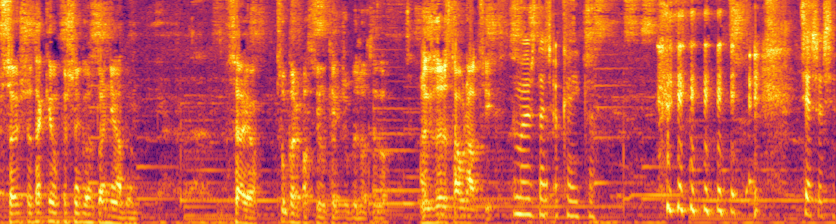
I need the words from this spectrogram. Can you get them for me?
Co jeszcze takiego pysznego to nie jadłem. Serio. Super pasują te grzyby do tego. Jak z restauracji. To możesz dać okejkę. Cieszę się.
